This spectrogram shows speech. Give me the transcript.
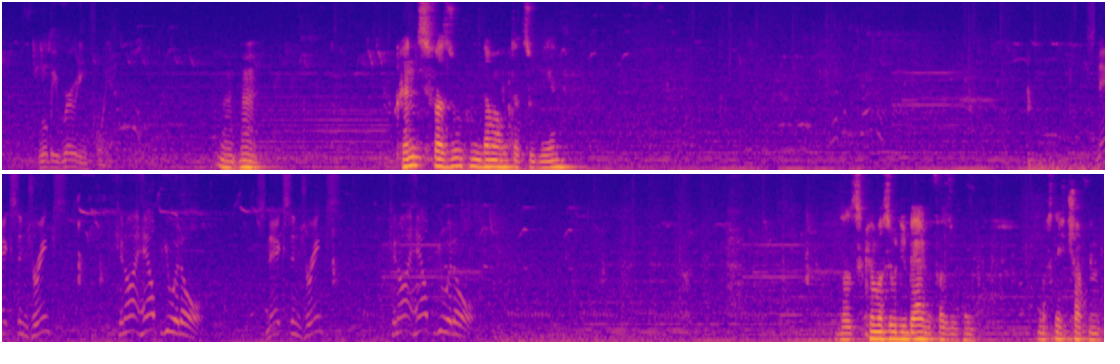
We'll be rooting for you. Mhm. Könnt's versuchen, da mal runter zu gehen. Snacks and drinks? Can I help you at all? Snacks and drinks? Can I help you at all? Sonst können wir es über die Berge versuchen. Muss nicht schaffen.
